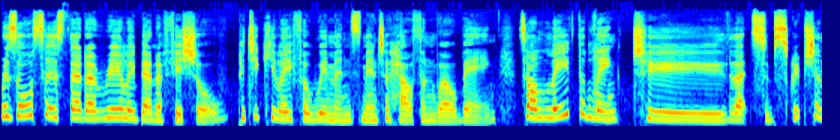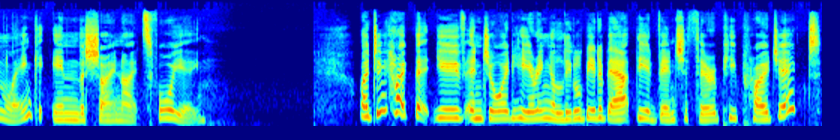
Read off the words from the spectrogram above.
Resources that are really beneficial, particularly for women's mental health and well-being. So I'll leave the link to that subscription link in the show notes for you. I do hope that you've enjoyed hearing a little bit about the Adventure Therapy Project.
